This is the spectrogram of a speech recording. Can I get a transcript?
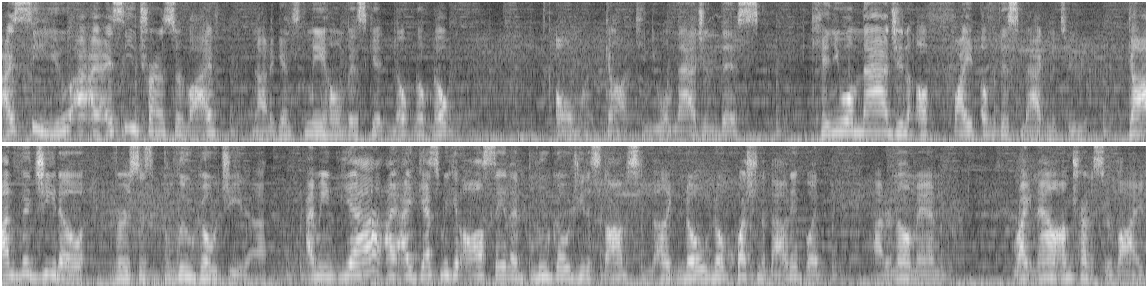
I see you. I, I see you trying to survive. Not against me, Home Biscuit. Nope, nope, nope. Oh my god, can you imagine this? Can you imagine a fight of this magnitude? God Vegito versus Blue Gogeta. I mean, yeah, I, I, guess we can all say that Blue Gogeta stomps, like, no no question about it, but I don't know, man. Right now, I'm trying to survive.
